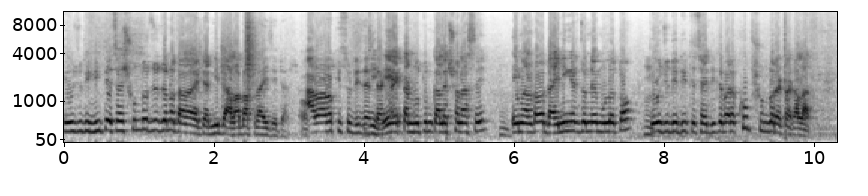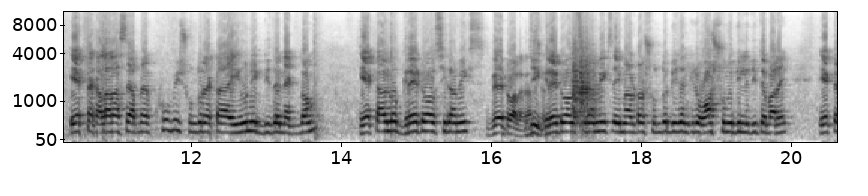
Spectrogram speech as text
কেউ যদি নিতে চায় সৌন্দর্যের জন্য তারা এটা নিবে আলাদা প্রাইস এটার। আরও আরও কিছু ডিজাইন জি, এই একটা নতুন কালেকশন আছে। এই মালটাও ডাইনিং এর জন্য মূলত। কেউ যদি দিতে চায় দিতে পারে। খুব সুন্দর একটা কালার এই একটা কালার আছে আপনার খুবই সুন্দর একটা ইউনিক ডিজাইন একদম। একটা হলো গ্রেট ওয়াল সিরামিক্স গ্রেট ওয়ালের জি গ্রেট ওয়াল সিরামিক্স এই সুন্দর ডিজাইন কিন্তু ওয়াশরুমে দিলে দিতে পারে। একটা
